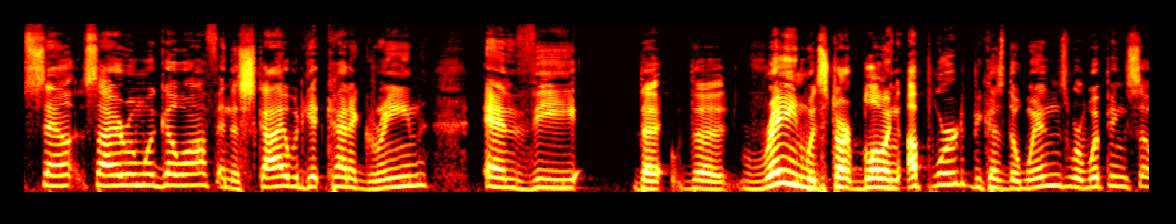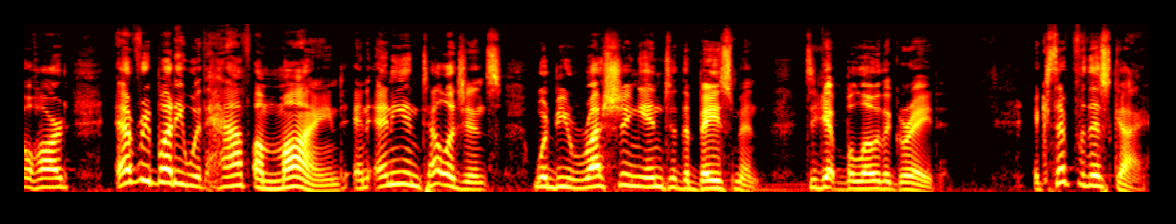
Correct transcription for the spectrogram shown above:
sound, siren would go off and the sky would get kind of green and the the the rain would start blowing upward because the winds were whipping so hard everybody with half a mind and any intelligence would be rushing into the basement to get below the grade except for this guy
